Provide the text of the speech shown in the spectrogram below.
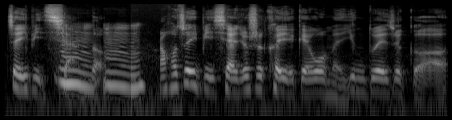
这一笔钱的，嗯，然后这一笔钱就是可以给我们应对这个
